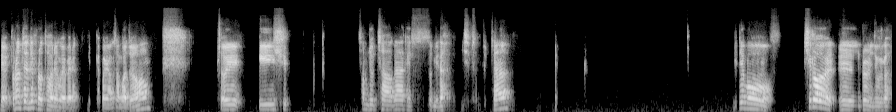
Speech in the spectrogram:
네, 프론트엔드 활용 웹의 개발 양성 과정. 저희 23주차가 됐습니다. 23주차. 이제 뭐 7월을 이제 우리가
